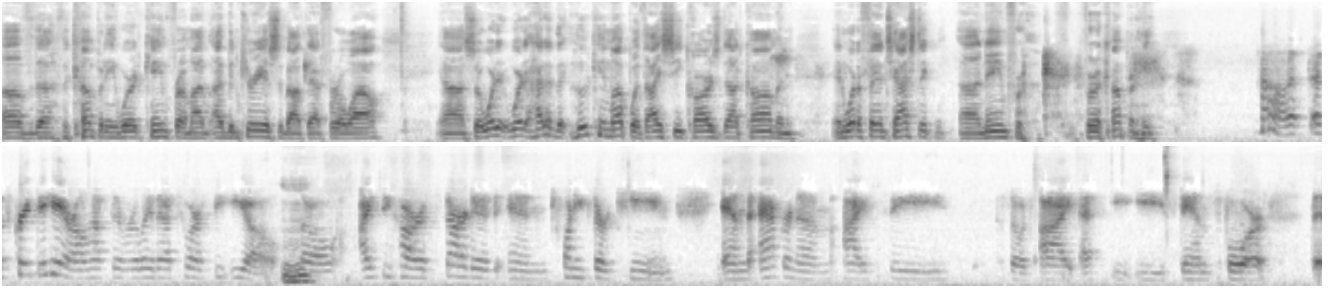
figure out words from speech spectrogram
of the, the company, where it came from. I've, I've been curious about that for a while. Uh, so where did, where, how did the, who came up with iSeeCars.com and, and what a fantastic uh, name for, for a company. Oh, that's, that's great to hear. I'll have to relay that to our CEO. Mm-hmm. So iSeeCars started in 2013 and the acronym IC, so it's I-S-E-E, stands for the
